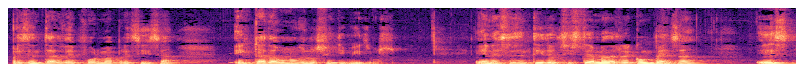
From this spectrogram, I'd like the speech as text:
presentar de forma precisa en cada uno de los individuos. En este sentido, el sistema de recompensa es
